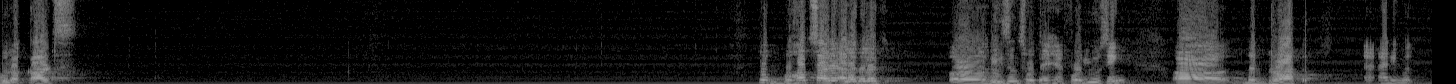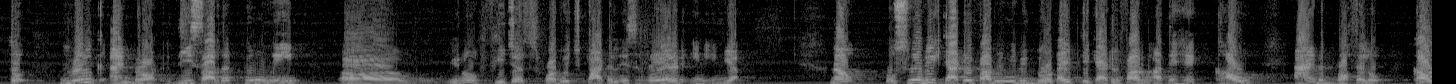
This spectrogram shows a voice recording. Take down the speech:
bullock carts तो बहुत सारे अलग अलग रीजंस होते हैं for using the draught animal तो milk and drought these are the two main uh, you know features for which cattle is reared in India now उसमें भी कैटल फ़ार्मिंग में भी दो टाइप के कैटल फार्म आते हैं cow and buffalo. Cow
